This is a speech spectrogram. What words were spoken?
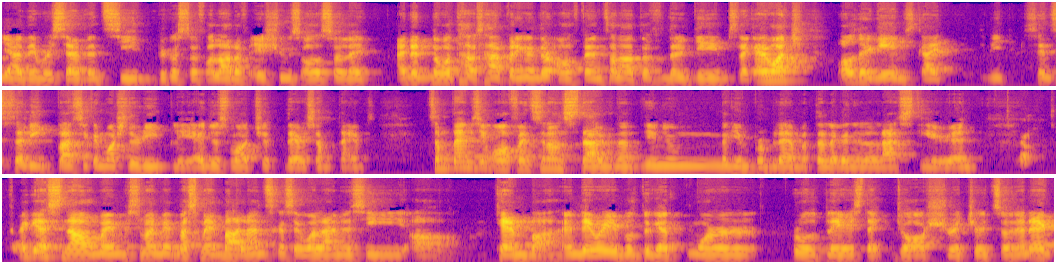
yeah, they were seventh seed because of a lot of issues. Also, like I didn't know what was happening in their offense. A lot of their games, like I watch all their games. Like since the league pass, you can watch the replay. I just watch it there sometimes. Sometimes yung offense nilang stagnant. Yun yung naging problema talaga nila last year. And yeah. I guess now may mas may, mas may balance kasi wala na si uh, Kemba and they were able to get more role players like Josh Richardson. And I,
